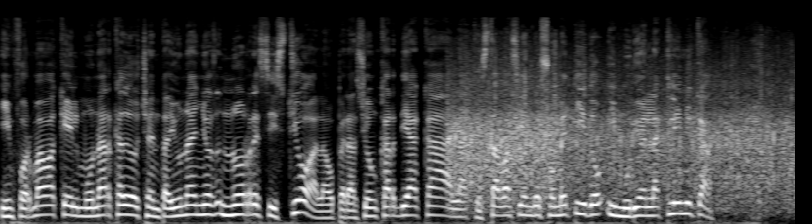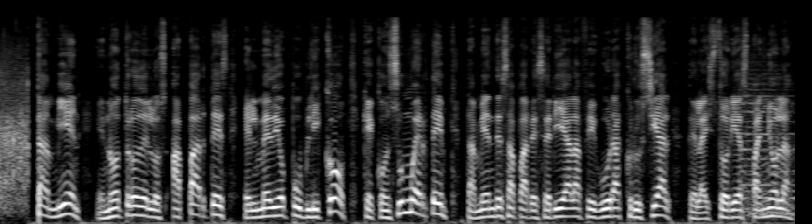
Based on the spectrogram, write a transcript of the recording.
informaba que el monarca de 81 años no resistió a la operación cardíaca a la que estaba siendo sometido y murió en la clínica. También, en otro de los apartes, el medio publicó que con su muerte también desaparecería la figura crucial de la historia española.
